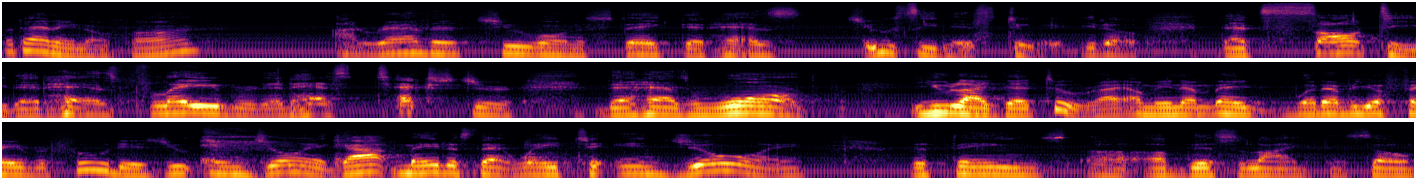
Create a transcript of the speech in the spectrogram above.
but that ain't no fun. I'd rather chew on a steak that has juiciness to it, you know, that's salty, that has flavor, that has texture, that has warmth. You like that too, right? I mean, I mean, whatever your favorite food is, you enjoy it. God made us that way to enjoy the things uh, of this life. And so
